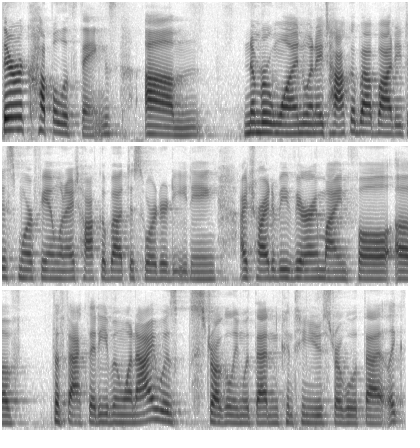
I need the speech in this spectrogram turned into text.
There are a couple of things. Um, number one, when I talk about body dysmorphia and when I talk about disordered eating, I try to be very mindful of the fact that even when I was struggling with that and continue to struggle with that, like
